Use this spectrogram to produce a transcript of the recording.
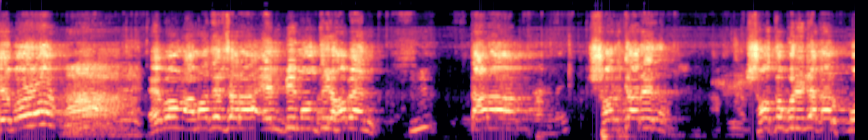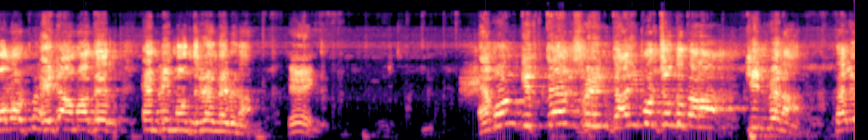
দেব এবং আমাদের যারা এমপি মন্ত্রী হবেন তারা সরকারের শত কোটি টাকার পলট এটা আমাদের এমপি মন্ত্রীরা নেবে না। এমনকি ট্যাক্সবিহীন গাড়ি পর্যন্ত তারা কিনবে না। তাহলে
